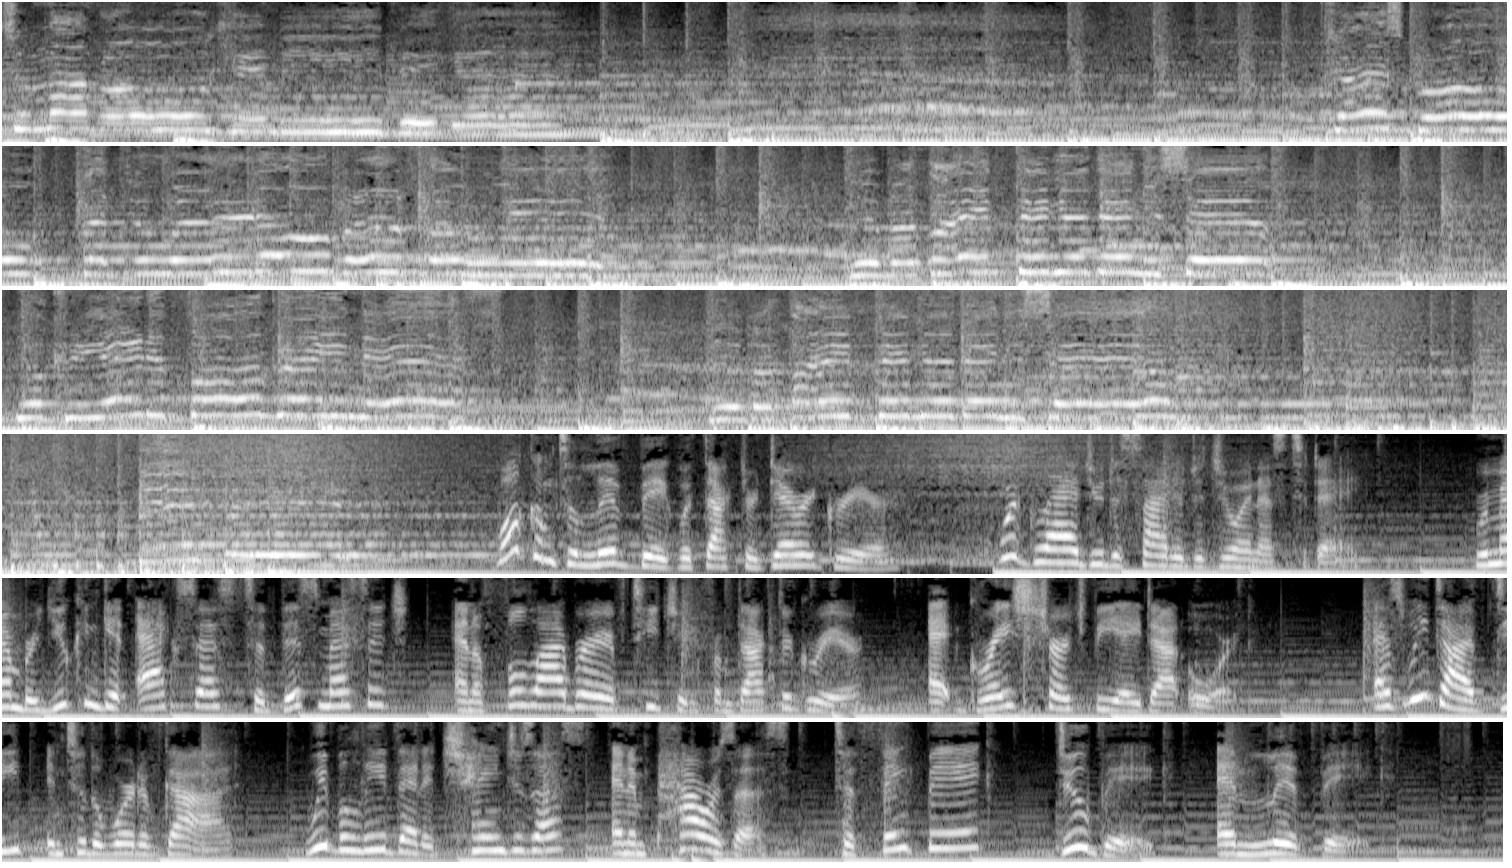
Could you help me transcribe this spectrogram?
tomorrow can be bigger. Just grow, let the word overflow, yeah. Live a life bigger than yourself. You're created for greatness. Live a life bigger than yourself. Welcome to Live Big with Dr. Derek Grier. We're glad you decided to join us today. Remember, you can get access to this message and a full library of teaching from Dr. Grier at gracechurchva.org. As we dive deep into the Word of God, we believe that it changes us and empowers us to think big, do big, and live big.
